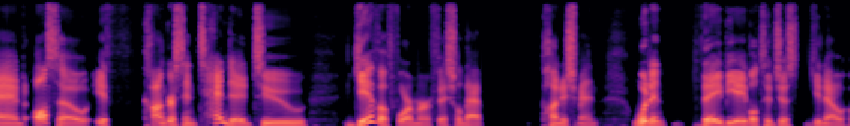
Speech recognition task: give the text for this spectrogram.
And also, if Congress intended to give a former official that punishment, wouldn't they be able to just, you know,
